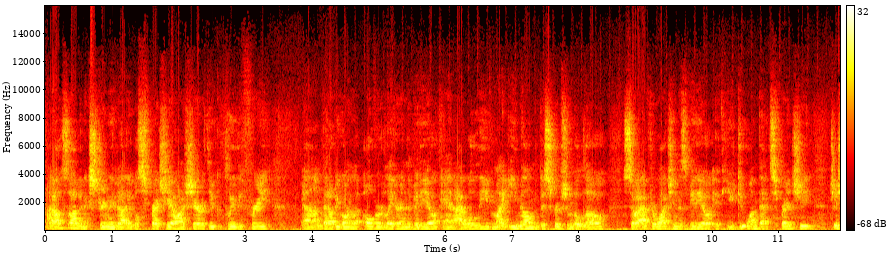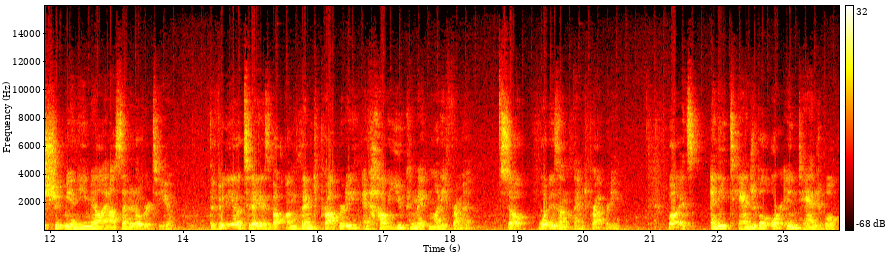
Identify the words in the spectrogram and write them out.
I also have an extremely valuable spreadsheet I want to share with you completely free um, that I'll be going over later in the video and I will leave my email in the description below. So after watching this video, if you do want that spreadsheet, just shoot me an email and I'll send it over to you. The video today is about unclaimed property and how you can make money from it. So, what is unclaimed property? Well, it's any tangible or intangible,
